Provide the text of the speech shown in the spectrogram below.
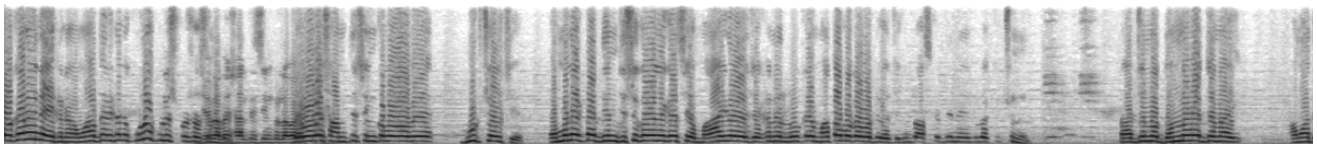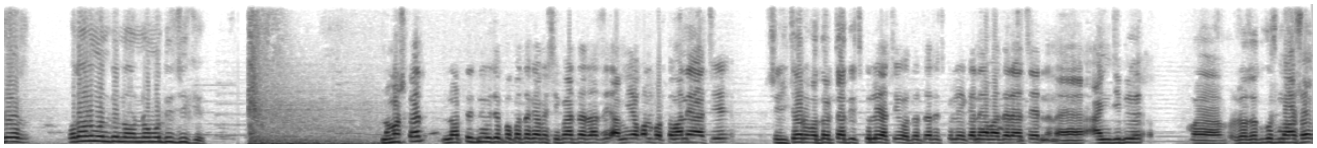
দরকারই নেই এখানে আমাদের এখানে কোনো পুলিশ প্রশাসন যেভাবে শান্তি শৃঙ্খলা যেভাবে শান্তি শৃঙ্খলা ভাবে বুট চলছে এমন একটা দিন যিশু কলেজে গেছে মাই রয়েছে যেখানে লোকের মাথা ফাটাফাটি হচ্ছে কিন্তু আজকের দিনে এগুলো কিছু নেই। তার জন্য ধন্যবাদ জানাই আমাদের প্রধানমন্ত্রী নরেন্দ্র মোদীজিকে। নমস্কার নর্থ ইস্ট নিউজের পক্ষ থেকে আমি শিবার দাস আছি আমি এখন বর্তমানে আছি শিলচর অদরচাঁদ স্কুলে আছি। অদরচাঁদ স্কুলে এখানে আমাদের আছেন আইনজীবী রজত ঘোষ মহাশয়।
